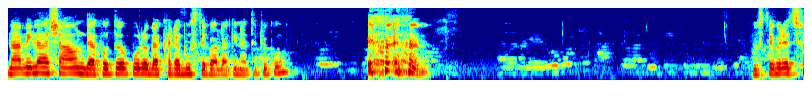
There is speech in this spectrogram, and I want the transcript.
নাবিলা, শাওন, দেখো তো পুরো ব্যাখ্যাটা বুঝতে পারলা কিনা এতটুকু? বুঝতে পেরেছ?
